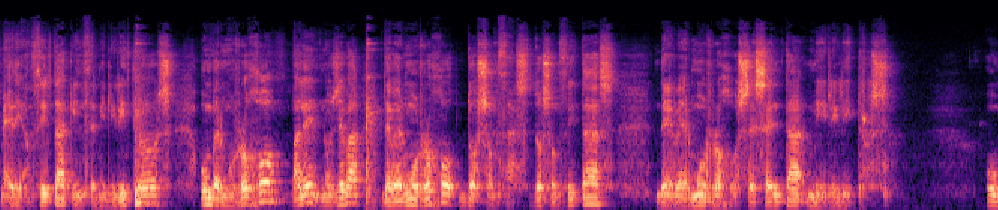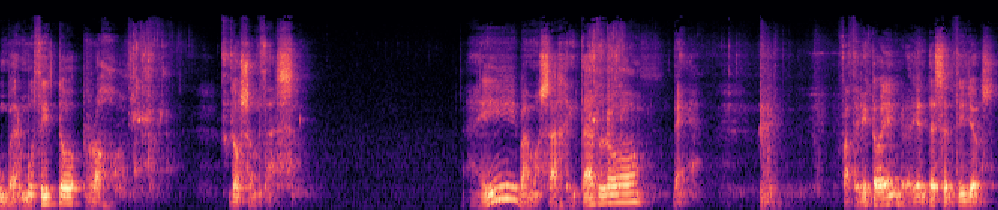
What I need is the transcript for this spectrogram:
media oncita, 15 mililitros. Un vermú rojo, ¿vale? Nos lleva de vermú rojo dos onzas, dos oncitas de vermú rojo, 60 mililitros. Un vermucito rojo, dos onzas. Ahí, vamos a agitarlo. Venga. Facilito, ¿eh? Ingredientes sencillos.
